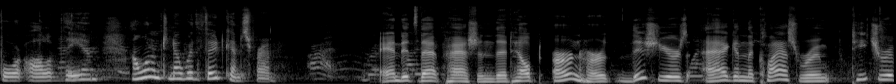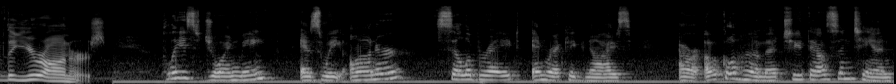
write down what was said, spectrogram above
for all of them. I want them to know where the food comes from. And it's that passion that helped earn her this year's Ag in the Classroom Teacher of the Year honors. Please join me as we honor, celebrate, and recognize our Oklahoma 2010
